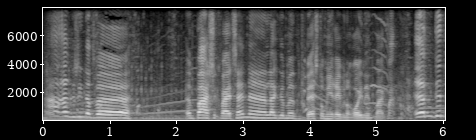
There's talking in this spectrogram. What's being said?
Ah, aangezien dat we een paarse kwijt zijn, eh, lijkt het me het best om hier even een rode in te maken. Maar ehm, dit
